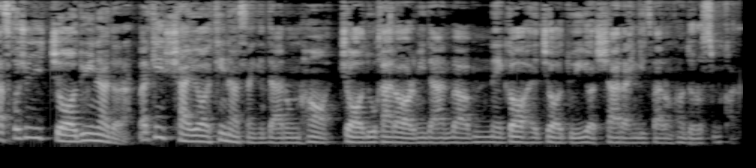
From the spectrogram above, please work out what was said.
از خودشون هیچ جادویی ندارن بلکه این شیاطین هستن که در اونها جادو قرار میدن و نگاه جادویی یا شرانگیز بر اونها درست می‌کنن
